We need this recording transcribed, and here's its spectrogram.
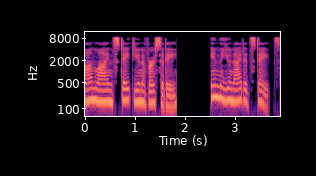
online state university in the United States.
